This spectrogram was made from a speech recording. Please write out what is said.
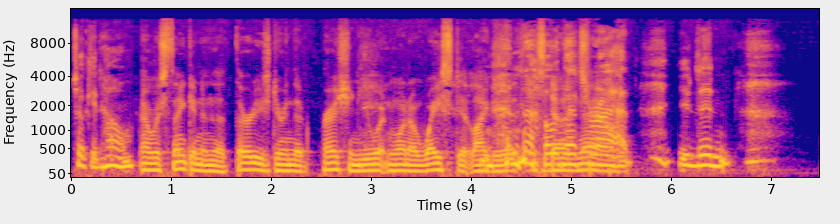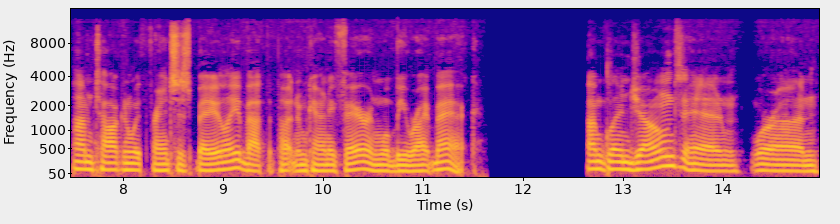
took it home. I was thinking in the 30s during the Depression, you wouldn't want to waste it like it, no, it's done that's now. right. You didn't. I'm talking with Frances Bailey about the Putnam County Fair, and we'll be right back. I'm Glenn Jones, and we're on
